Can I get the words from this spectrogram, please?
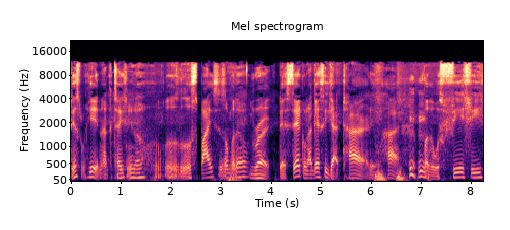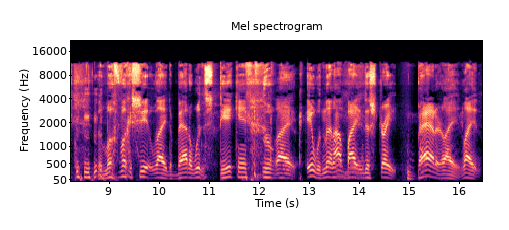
this one hit, and I could taste, you know, little, little spices or whatever. Right. That second, one, I guess he got tired. It was hot. Fucker was fishy. The motherfucking shit, like the batter wasn't sticking. like it was nothing. I biting just straight batter. Like like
